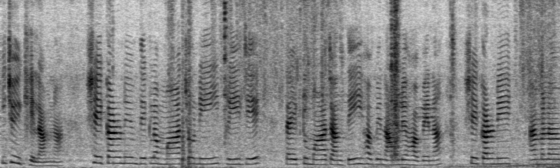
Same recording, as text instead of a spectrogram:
কিছুই খেলাম না। সেই কারণে দেখলাম মাছও নেই ফ্রিজে তাই একটু মাছ আনতেই হবে, না হলে হবে না। সেই কারণে আমি বললাম,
